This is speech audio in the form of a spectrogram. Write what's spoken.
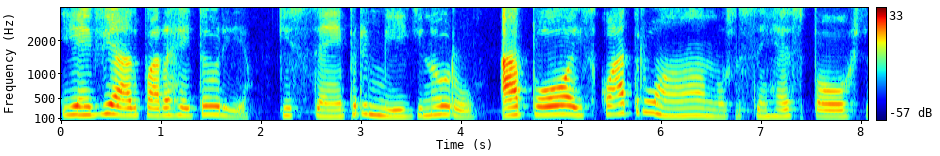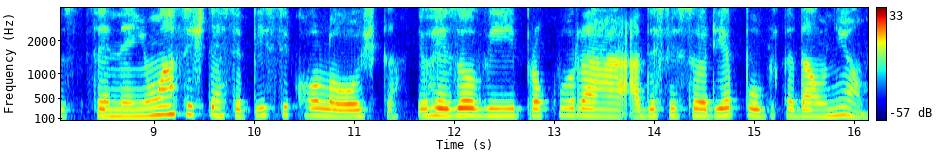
e enviado para a reitoria, que sempre me ignorou. Após quatro anos sem respostas, sem nenhuma assistência psicológica, eu resolvi procurar a Defensoria Pública da União,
